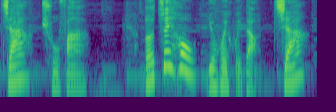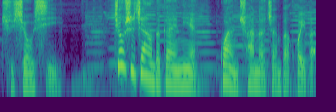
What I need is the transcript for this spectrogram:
家出发。而最后又会回到家去休息，就是这样的概念贯穿了整本绘本。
